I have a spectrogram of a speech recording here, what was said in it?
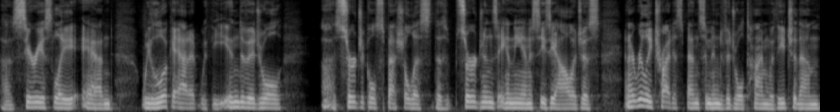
uh, seriously, and we look at it with the individual uh, surgical specialists, the surgeons, and the anesthesiologists. And I really try to spend some individual time with each of them,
